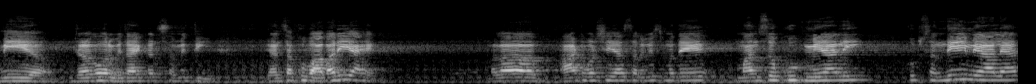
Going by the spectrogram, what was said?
मी जळगावर जळगाव विधायकर समिती यांचा खूप आभारी आहे. मला आठ वर्ष या सर्व्हिसमध्ये माणसं खूप मिळाली खूप संधीही मिळाल्यात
